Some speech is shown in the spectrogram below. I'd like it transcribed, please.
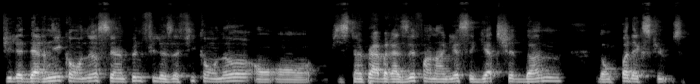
Puis le dernier qu'on a, c'est un peu une philosophie qu'on a, puis c'est un peu abrasif en anglais, c'est get shit done, donc pas d'excuses.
